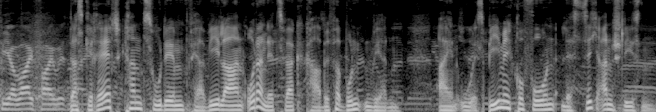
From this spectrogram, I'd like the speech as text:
via Wi-Fi with. Das Gerät kann zudem per WLAN oder Netzwerkkabel verbunden werden. Ein USB-Mikrofon lässt sich anschließen.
